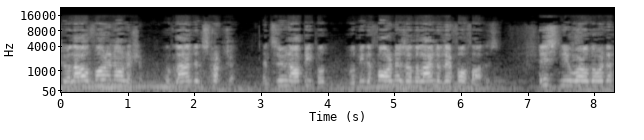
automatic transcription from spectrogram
to allow foreign ownership of land and structure, and soon our people will be the foreigners on the land of their forefathers. This new world order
